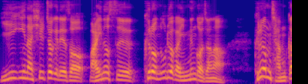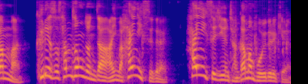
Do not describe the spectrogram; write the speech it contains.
이익이나 실적에 대해서 마이너스 그런 우려가 있는 거잖아. 그럼 잠깐만. 그래서 삼성전자 아니면 하이닉스 그래. 하이닉스 지금 잠깐만 보여드릴게요.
